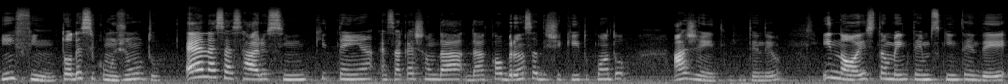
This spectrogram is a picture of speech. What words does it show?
enfim, todo esse conjunto, é necessário sim que tenha essa questão da, da cobrança de Chiquito quanto a gente, entendeu? E nós também temos que entender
